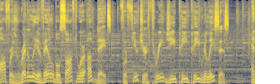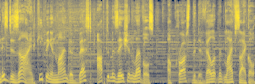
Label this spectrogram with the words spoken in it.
offers readily available software updates for future 3GPP releases and is designed keeping in mind the best optimization levels across the development lifecycle.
